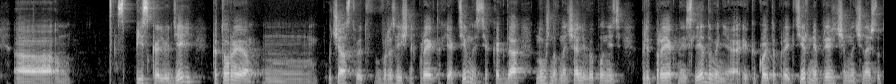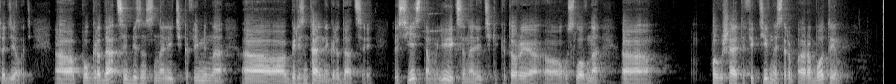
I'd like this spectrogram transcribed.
списка людей, которые участвуют в различных проектах и активностях, когда нужно вначале выполнить предпроектное исследование и какое-то проектирование, прежде чем начинать что-то делать. А, по градации бизнес-аналитиков, именно а, горизонтальной градации, то есть есть там UX-аналитики, которые а, условно повышают эффективность работы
